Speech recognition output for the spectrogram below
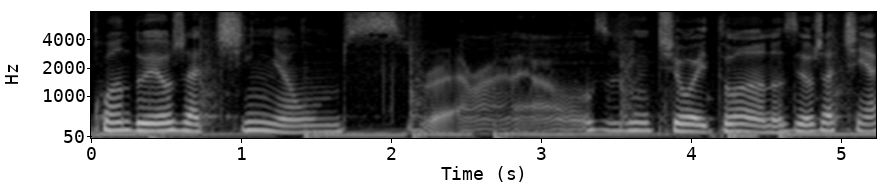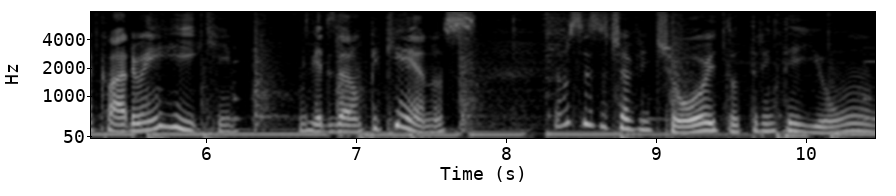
quando eu já tinha uns, uns 28 anos. Eu já tinha Clara e o Henrique. E Eles eram pequenos. Eu não sei se eu tinha 28 ou 31,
